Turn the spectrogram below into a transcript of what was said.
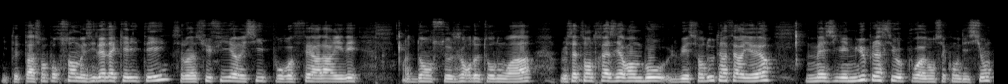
il n'est peut-être pas à 100%, mais il a de la qualité, ça doit suffire ici pour faire l'arrivée dans ce genre de tournoi. Le 713 Rambo lui est sans doute inférieur, mais il est mieux placé au poids dans ces conditions.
